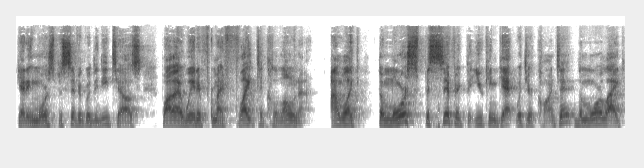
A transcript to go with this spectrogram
getting more specific with the details while I waited for my flight to Kelowna. I'm like, the more specific that you can get with your content, the more like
